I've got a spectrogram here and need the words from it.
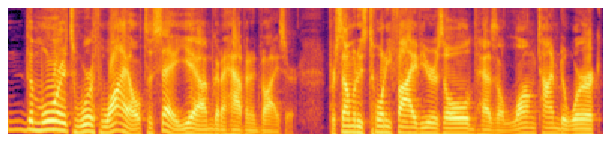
the more it's worthwhile to say, yeah, I'm going to have an advisor. For someone who's 25 years old, has a long time to work,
